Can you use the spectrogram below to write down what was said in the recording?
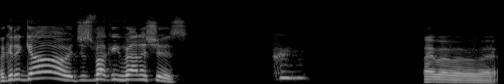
Look at it go! It just fucking vanishes. Wait, wait, wait, wait, wait.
